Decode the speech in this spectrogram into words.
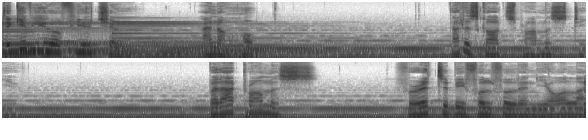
to give you a future and a hope. That is God's promise to you. But that promise, for it to be fulfilled in your life,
